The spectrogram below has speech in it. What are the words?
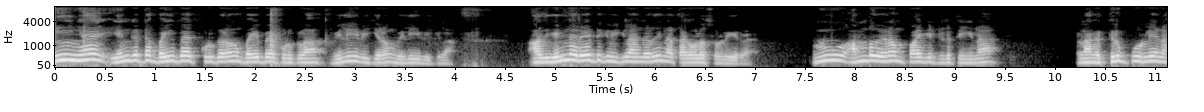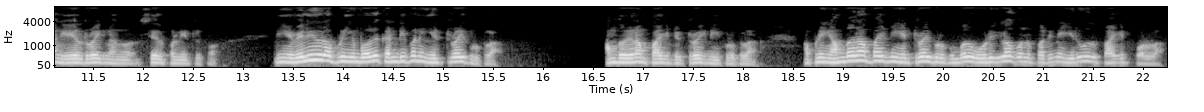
நீங்கள் எங்கிட்ட பைபேக் கொடுக்குறவங்க பைபேக் கொடுக்கலாம். வெளியே விற்கிறவங்க வெளியே விற்கலாம் அது என்ன ரேட்டுக்கு விற்கலாங்கிறது நான் தகவலை சொல்லிடுறேன். நூ ஐம்பது கிராம் பாக்கெட் எடுத்தீங்கன்னா நாங்கள் திருப்பூர்லேயே நாங்கள் ஏழு ரூபாய்க்கு நாங்கள் சேல் பண்ணிகிட்ருக்கோம் நீங்கள் வெளியூர் அப்படிங்கும்போது கண்டிப்பாக நீங்கள் எட்டு ரூபாய்க்கு கொடுக்கலாம். ஐம்பது கிராம் பாக்கெட் எட்டு ரூபாய்க்கு நீங்கள் கொடுக்கலாம். அப்போ நீங்கள் ஐம்பது கிராம் பாக்கெட் நீங்கள் எட்டு ரூபாய்க்கு கொடுக்கும்போது ஒரு கிலோக்கு வந்து பார்த்தீங்கன்னா இருபது பாக்கெட் போடலாம்.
